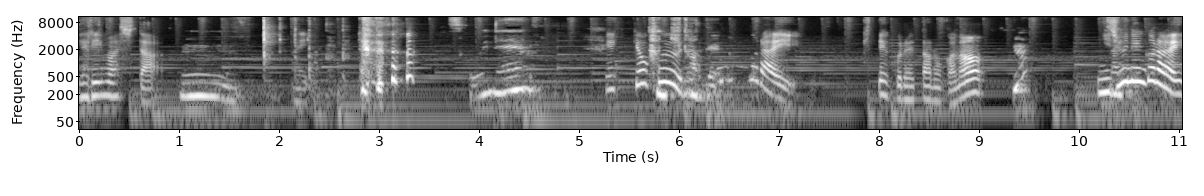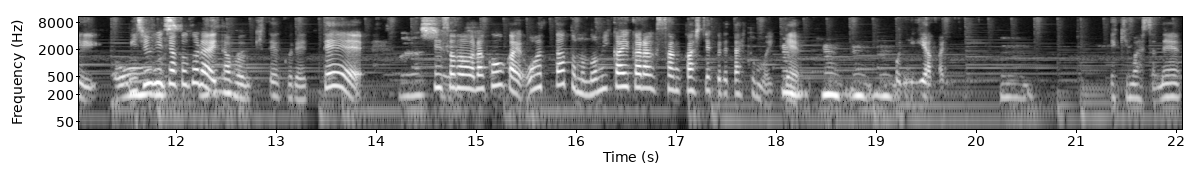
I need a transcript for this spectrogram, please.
やりました。うんはい、すごいね。結局短期間で20人ぐらい来てくれたのかな？ん？20人ぐらい、おー20人弱ぐらい多分来てくれて。でその落語会終わった後の飲み会から参加してくれた人もいて、うんうん賑やかにできましたね。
